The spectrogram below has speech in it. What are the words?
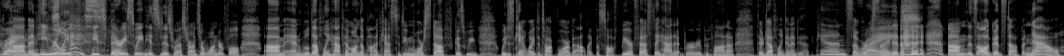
Right. Um, and he he's really so nice. he's very sweet. His his restaurants are wonderful. Um, and we'll definitely have him on the podcast to do more stuff because we we just can't wait to talk more about like the soft beer fest they had at Brewery Bhavana. They're definitely going to do that again. So we're right. excited. um, it's all good stuff. But now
